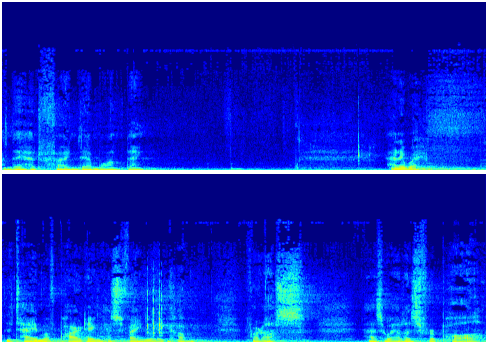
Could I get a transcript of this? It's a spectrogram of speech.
and they had found them wanting. Anyway, the time of parting has finally come for us as well as for Paul.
